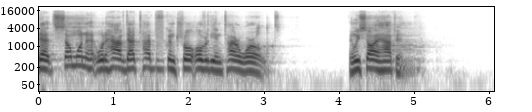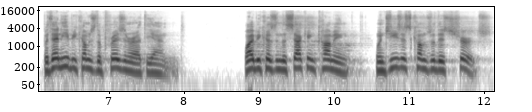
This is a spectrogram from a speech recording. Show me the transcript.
that someone would have that type of control over the entire world. And we saw it happen. But then he becomes the prisoner at the end. Why? Because in the second coming, when Jesus comes with his church,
